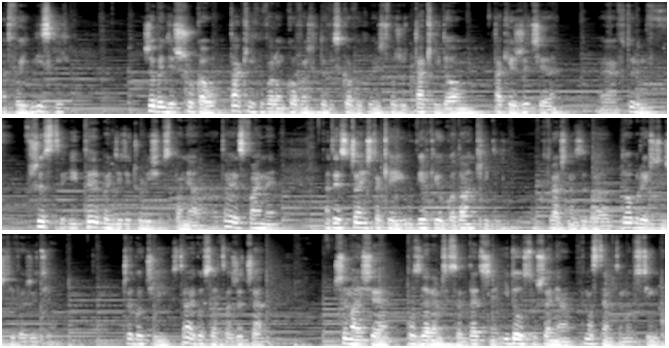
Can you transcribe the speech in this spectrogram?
na Twoich bliskich, że będziesz szukał takich uwarunkowań środowiskowych, będziesz tworzył taki dom, takie życie, e, w którym wszyscy i Ty będziecie czuli się wspaniale. A to jest fajny, a to jest część takiej wielkiej układanki, która się nazywa dobre i szczęśliwe życie. Czego Ci z całego serca życzę. Trzymaj się, pozdrawiam Cię serdecznie i do usłyszenia w następnym odcinku.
